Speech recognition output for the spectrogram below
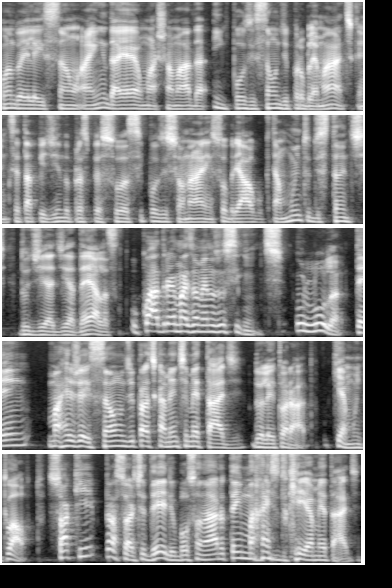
quando a eleição ainda é uma chamada imposição de problemática, em que você está pedindo para as pessoas se posicionarem sobre algo que está muito distante do dia a dia delas, o quadro é mais ou menos o seguinte: o Lula tem uma rejeição de praticamente metade do eleitorado, que é muito alto. Só que, para sorte dele, o Bolsonaro tem mais do que a metade.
